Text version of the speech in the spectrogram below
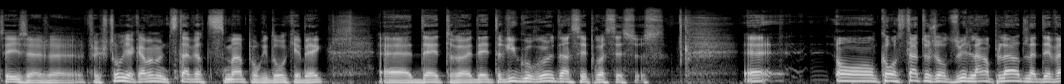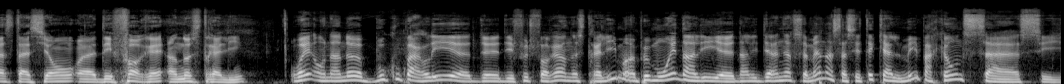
Sais, je, je trouve qu'il y a quand même un petit avertissement pour Hydro-Québec euh, d'être d'être rigoureux dans ses processus. Euh, on constate aujourd'hui l'ampleur de la dévastation euh, des forêts en Australie. Oui, on en a beaucoup parlé euh, de, des feux de forêt en Australie, mais un peu moins dans les euh, dans les dernières semaines. Hein, ça s'était calmé. Par contre, ça, c'est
